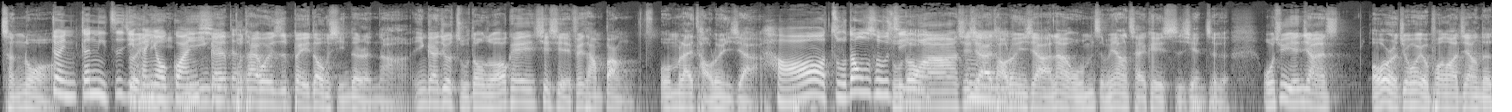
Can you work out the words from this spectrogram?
承诺，对，跟你自己很有关系，应该不太会是被动型的人呐，应该就主动说 “OK，谢谢，非常棒，我们来讨论一下。”好，主动出击，主动啊，接下来讨论一下，那我们怎么样才可以实现这个？我去演讲，偶尔就会有碰到这样的。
